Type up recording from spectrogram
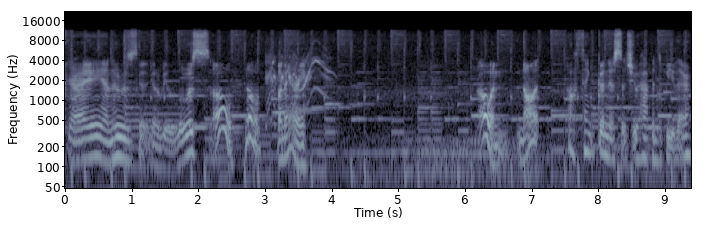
Okay, and who's gonna be Lewis? Oh, no, Buneary. Oh, and not. Oh, thank goodness that you happened to be there.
